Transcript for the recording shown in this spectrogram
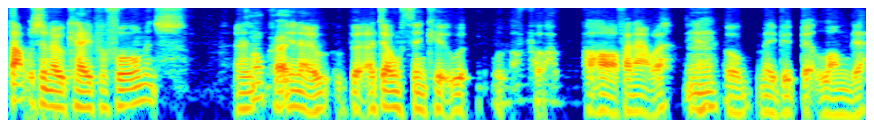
that was an okay performance. And, Okay. You know, but I don't think it would for, half an hour, yeah, or maybe a bit longer.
